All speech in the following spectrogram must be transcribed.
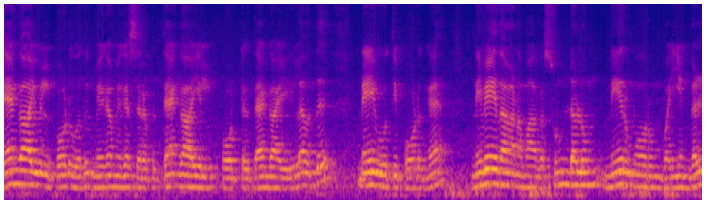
தேங்காயில் போடுவது மிக மிக சிறப்பு. தேங்காயில் போட்டு தேங்காயில் வந்து நெய் ஊற்றி போடுங்க. நிவேதானமாக சுண்டலும் நீர்மோரும் வையுங்கள்.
